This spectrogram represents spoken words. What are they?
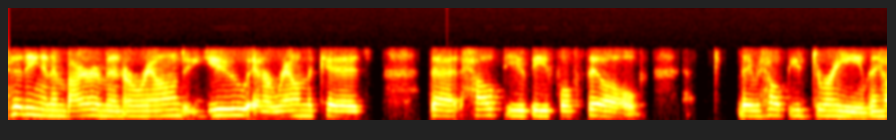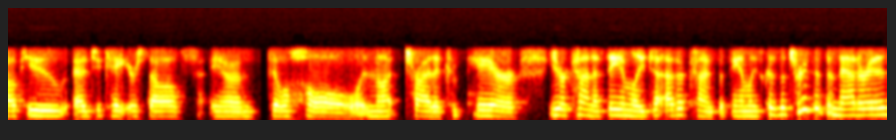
putting an environment around you and around the kids that help you be fulfilled. They help you dream. They help you educate yourself and feel whole and not try to compare your kind of family to other kinds of families. Because the truth of the matter is,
